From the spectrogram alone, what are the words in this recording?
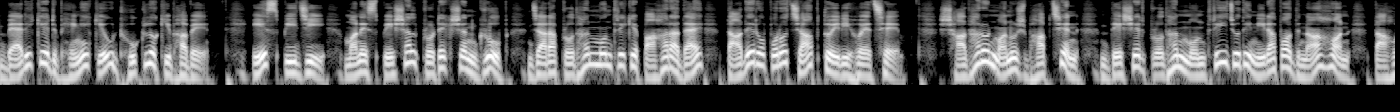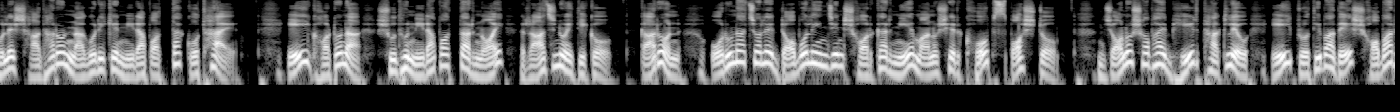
ব্যারিকেড ভেঙে কেউ ঢুকল কীভাবে? এসপিজি মানে স্পেশাল প্রোটেকশন গ্রুপ, যারা প্রধানমন্ত্রীকে পাহারা দেয়, তাদের ওপরও চাপ তৈরি হয়েছে। সাধারণ মানুষ ভাবছেন, দেশের প্রধানমন্ত্রী যদি নিরাপদ না হন, তাহলে সাধারণ নাগরিকের নিরাপত্তা কোথায়? এই ঘটনা শুধু নিরাপত্তার নয়, রাজনৈতিকও। কারণ অরুণাচলে ডবল ইঞ্জিন সরকার নিয়ে মানুষের ক্ষোভ স্পষ্ট। জনসভায় ভিড় থাকলেও এই প্রতিবাদে সবার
